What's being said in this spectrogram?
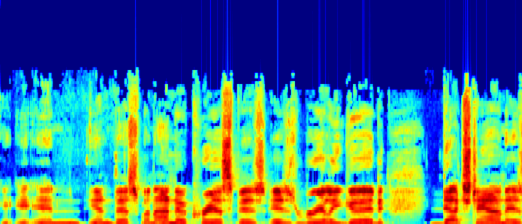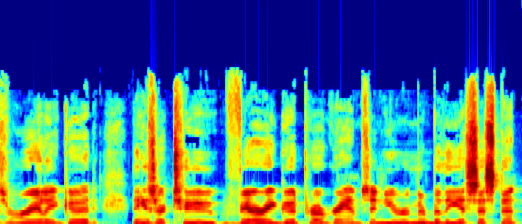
in in this one. I know Crisp is is really good. Dutchtown is really good. These are two very good programs, and you remember the assistant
